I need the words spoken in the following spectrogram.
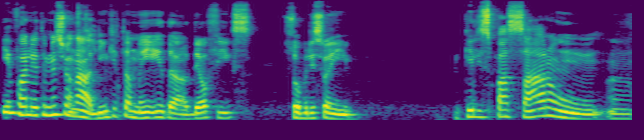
E vale até mencionar, link também da Delphix sobre isso aí. Que eles passaram... Ah,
